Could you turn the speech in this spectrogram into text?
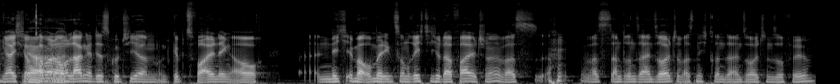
Ja, ich glaube, Ja, kann man äh, auch lange diskutieren und gibt es vor allen Dingen auch nicht immer unbedingt so ein richtig oder falsch, ne? Was, was dann drin sein sollte, was nicht drin sein sollte in so Filmen.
